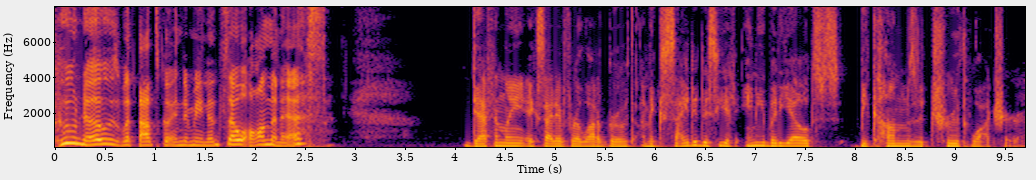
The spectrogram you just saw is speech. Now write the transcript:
who knows what that's going to mean. It's so ominous. Definitely excited for a lot of growth. I'm excited to see if anybody else becomes a Truth Watcher.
